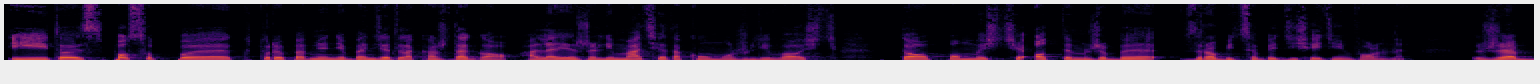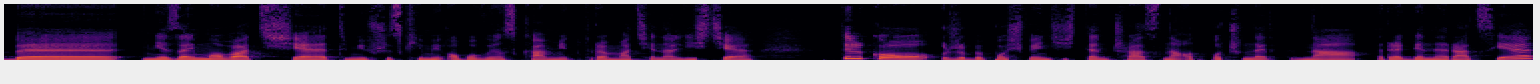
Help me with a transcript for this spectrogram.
i to jest sposób, y, który pewnie nie będzie dla każdego, ale jeżeli macie taką możliwość, to pomyślcie o tym, żeby zrobić sobie dzisiaj dzień wolny. Żeby nie zajmować się tymi wszystkimi obowiązkami, które macie na liście, tylko żeby poświęcić ten czas na odpoczynek, na regenerację.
